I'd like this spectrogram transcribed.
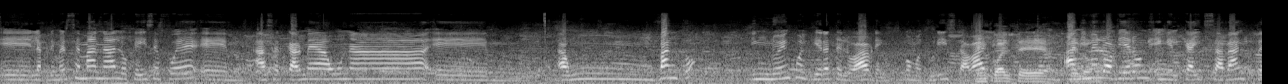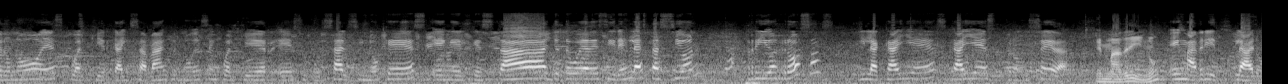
eh, la primera semana lo que hice fue eh, acercarme a una eh, a un banco y no en cualquiera te lo abren como turista, ¿vale? a mí me lo abrieron en el CaixaBank, pero no es cualquier CaixaBank, no es en cualquier sucursal, sino que es en el que está, yo te voy a decir, es la estación Ríos Rosas y la calle es calle Espronceda. En Madrid, ¿no? En Madrid, claro.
